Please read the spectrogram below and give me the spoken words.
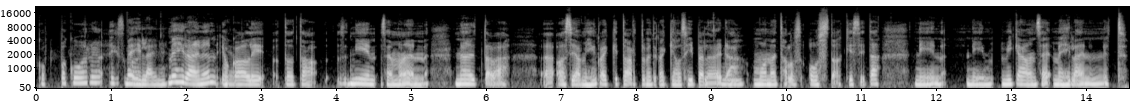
koppakuoria. Mehiläinen. Mehiläinen, joka Joo. oli tota, niin semmoinen näyttävä asia, mihin kaikki tarttu, mitä kaikki halusi hipelöidä. Mm. Monet halusi ostaakin sitä. Niin, niin mikä on se mehiläinen nyt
